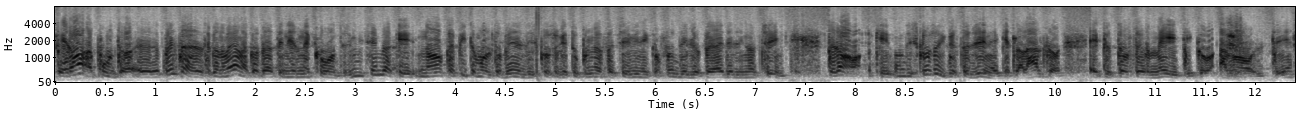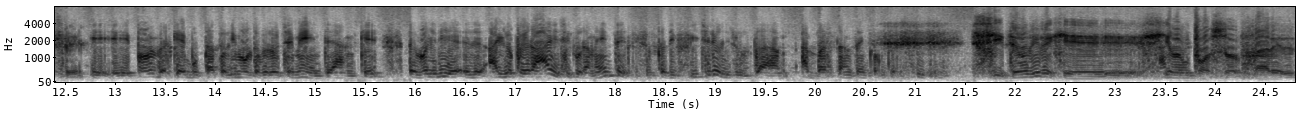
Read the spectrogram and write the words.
però appunto eh, questa secondo me è una cosa da tenerne conto mi sembra che non ho capito molto bene il discorso che tu prima facevi nei confronti degli operai degli innocenti. Però che un discorso di questo genere che tra l'altro è piuttosto ermetico a volte sì. e, e proprio perché è buttato lì molto velocemente anche eh, voglio dire eh, agli operai sicuramente risulta difficile risulta abbastanza incomprensibile. Sì, devo dire che io non posso fare,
